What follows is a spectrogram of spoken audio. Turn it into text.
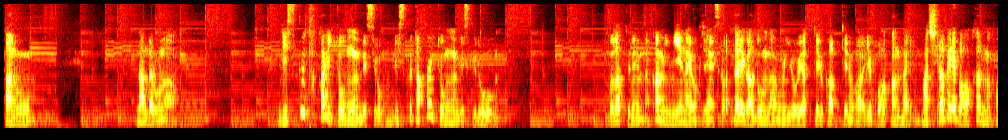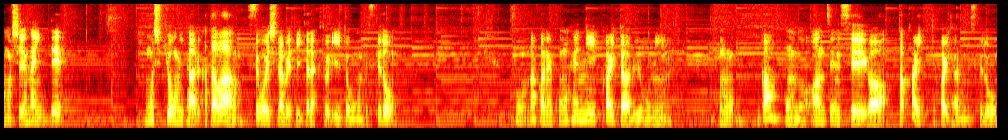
あの、なんだろうな。リスク高いと思うんですよ。リスク高いと思うんですけど、そうだってね、中身見えないわけじゃないですか。誰がどんな運用をやってるかっていうのがよくわかんない。まあ、調べればわかるのかもしれないんで、もし興味がある方は、すごい調べていただくといいと思うんですけど、そう、なんかね、この辺に書いてあるように、この元本の安全性が高いって書いてあるんですけど、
